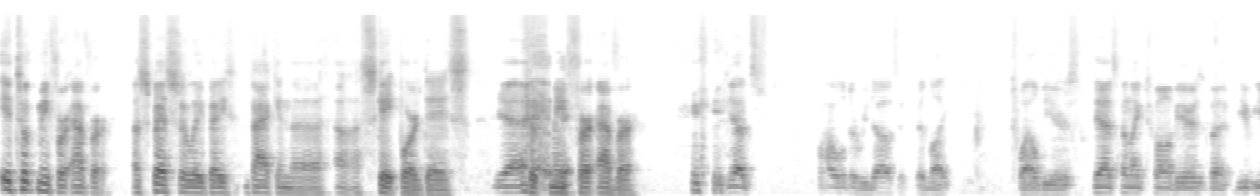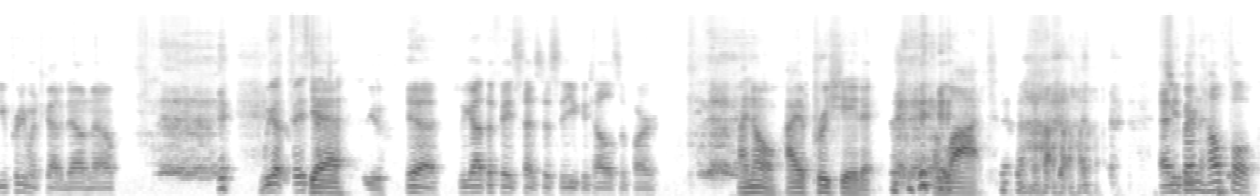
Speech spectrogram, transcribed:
it took me forever, especially ba- back in the uh, skateboard days. yeah. took me forever. yeah, it's how old are we now? It's been like twelve years. Yeah, it's been like 12 years, but you, you pretty much got it down now. We got face Yeah, for you. yeah, we got the face tats just so you could tell us apart. I know. I appreciate it a lot. It's been helpful.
